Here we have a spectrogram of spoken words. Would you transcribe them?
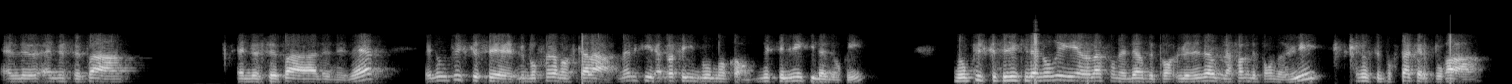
elle, elle ne fait pas, elle ne fait pas le néder, et donc, puisque c'est le beau-frère dans ce cas-là, même s'il n'a pas fait Iboum encore, mais c'est lui qui l'a nourri, donc puisque c'est lui qui l'a nourri, alors là, son le néder de la femme dépend de lui, et donc c'est pour ça qu'elle pourra,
